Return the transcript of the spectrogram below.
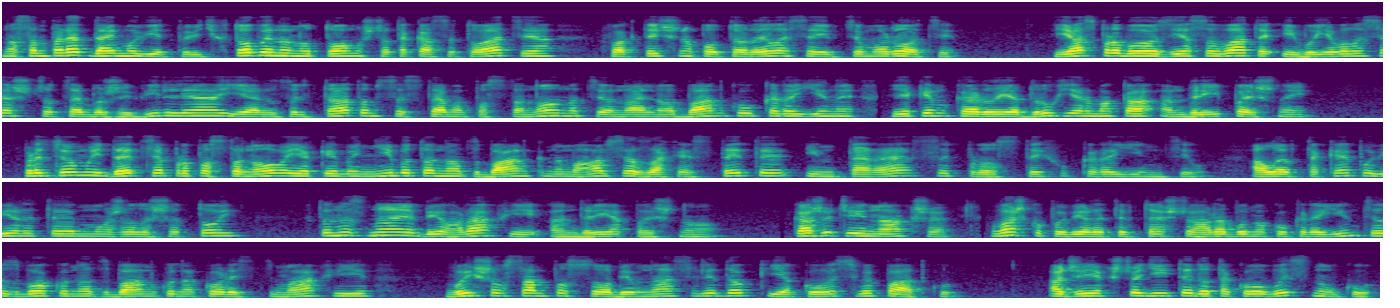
Насамперед даймо відповідь, хто винен у тому, що така ситуація фактично повторилася і в цьому році. Я спробував з'ясувати і виявилося, що це божевілля є результатом системи постанов Національного банку України, яким керує друг Єрмака Андрій Пишний. При цьому йдеться про постанови, якими нібито Нацбанк намагався захистити інтереси простих українців. Але в таке повірити може лише той, хто не знає біографії Андрія Пишного. Кажучи інакше, важко повірити в те, що грабунок українців з боку Нацбанку на користь мафії вийшов сам по собі внаслідок якогось випадку. Адже якщо дійти до такого висновку,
